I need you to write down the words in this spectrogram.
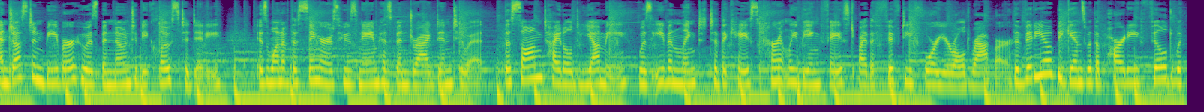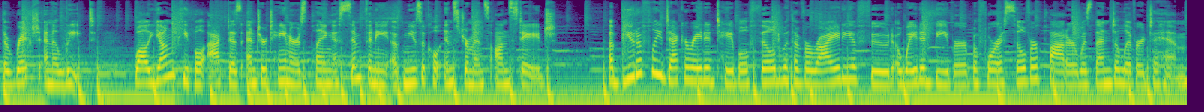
And Justin Bieber, who has been known to be close to Diddy, is one of the singers whose name has been dragged into it. The song titled Yummy was even linked to the case currently being faced by the 54 year old rapper. The video begins with a party filled with the rich and elite, while young people act as entertainers playing a symphony of musical instruments on stage. A beautifully decorated table filled with a variety of food awaited Bieber before a silver platter was then delivered to him,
